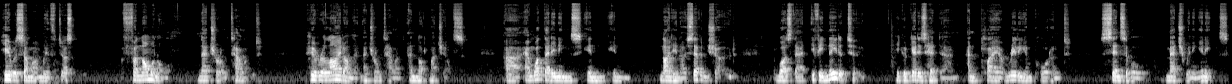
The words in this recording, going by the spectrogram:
here was someone with just phenomenal natural talent who relied on that natural talent and not much else. Uh, and what that innings in, in 1907 showed was that if he needed to, he could get his head down and play a really important, sensible, match winning innings.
